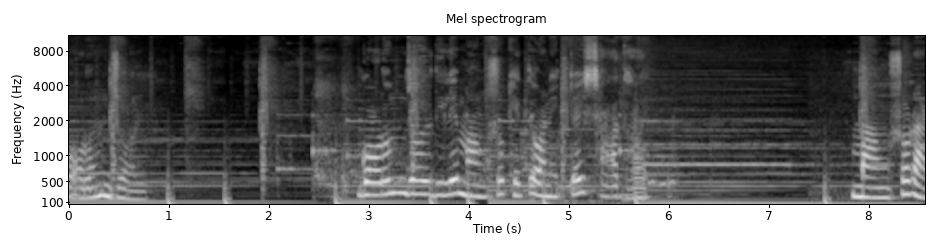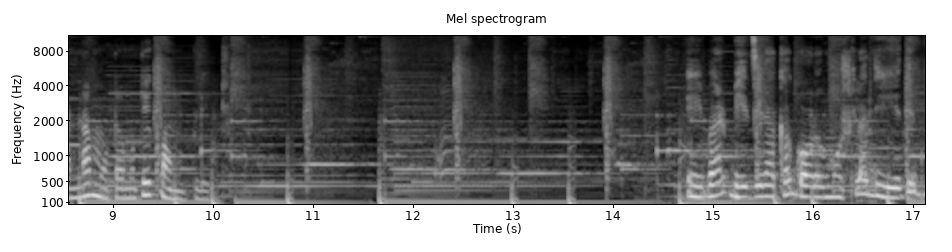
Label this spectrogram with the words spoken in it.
গরম জল। গরম জল দিলে মাংস খেতে অনেকটাই স্বাদ হয়। মাংস রান্না মোটামুটি কমপ্লিট। এবার ভেজে রাখা গরম মশলা দিয়ে দেব।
